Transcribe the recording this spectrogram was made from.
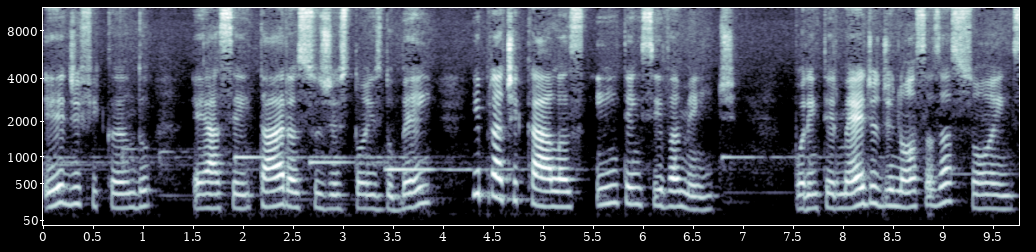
edificando é aceitar as sugestões do bem e praticá-las intensivamente, por intermédio de nossas ações.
